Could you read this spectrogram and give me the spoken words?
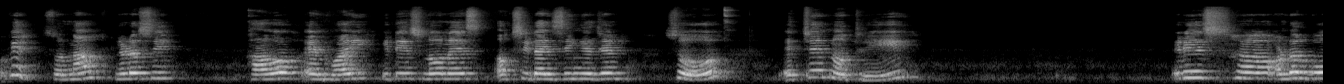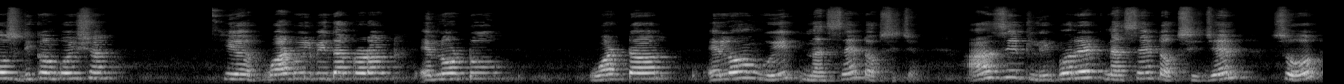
Okay? So now let us see how and why it is known as oxidizing agent. So HNO3 it is uh, undergoes decomposition. Here what will be the product? NO2 water along with nascent oxygen. As it liberate nascent oxygen so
